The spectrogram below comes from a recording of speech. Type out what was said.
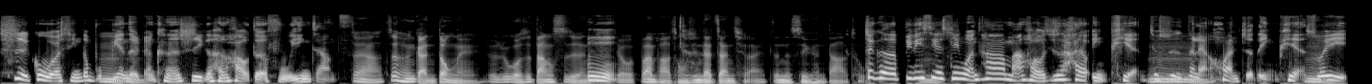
事故而行动不便的人，可能是一个很好的福音。这样子。对啊，这很感动哎。就如果是当事人，嗯，有办法重新再站起来，真的是一个很大的突破。这个 BBC 的新闻它蛮好的，就是还有影片，就是那两个患者的影片。所以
